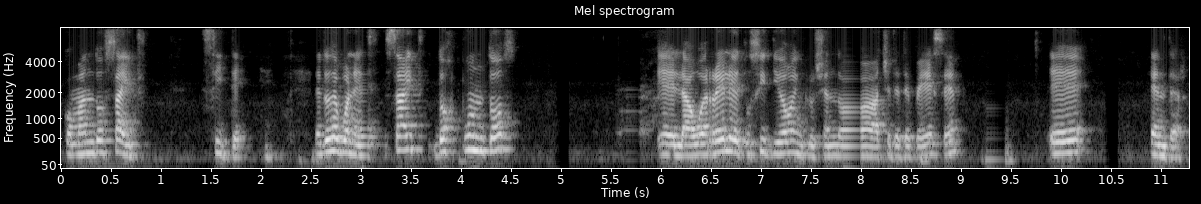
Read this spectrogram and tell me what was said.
comando site, site. Entonces pones site, dos puntos, eh, la URL de tu sitio, incluyendo HTTPS, eh, enter.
